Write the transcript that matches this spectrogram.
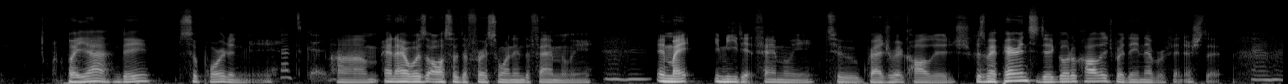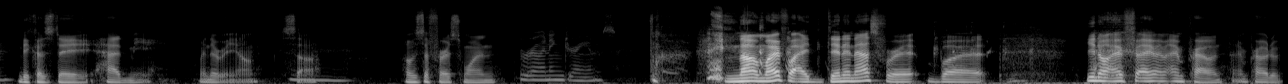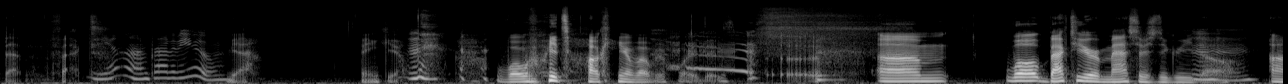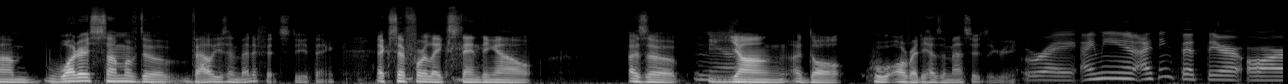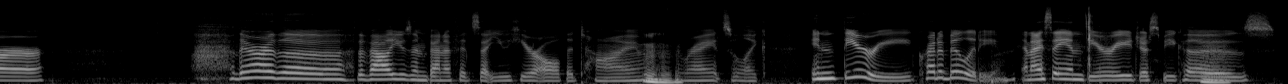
but yeah, they supported me. That's good. Um, and I was also the first one in the family, hmm in my immediate family, to graduate college. Because my parents did go to college, but they never finished it hmm because they had me when they were young. So Mm. I was the first one. Ruining dreams. Not my fault. I didn't ask for it, but you know, I'm proud. I'm proud of that fact. Yeah, I'm proud of you. Yeah. Thank you. what were we talking about before this? Um, well, back to your master's degree though. Mhm. Um, what are some of the values and benefits do you think, except for like standing out as a Yeah. young adult who already has a master's degree? Right. I mean, I think that there are there are the the values and benefits that you hear all the time, Mhm. right? So like in theory, credibility. And I say in theory just because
